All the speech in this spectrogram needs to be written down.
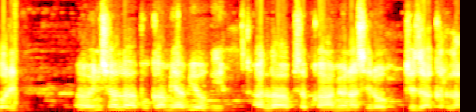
और इन आपको कामयाबी होगी। अल्लाह आप सबका हामी नासिर हो। जजाकल्ला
